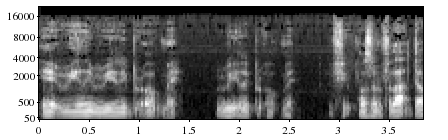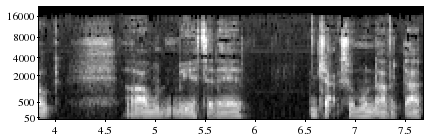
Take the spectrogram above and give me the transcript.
it. Really, really broke me. Really broke me. If it wasn't for that dog, oh, I wouldn't be here today. Jackson wouldn't have a dad.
